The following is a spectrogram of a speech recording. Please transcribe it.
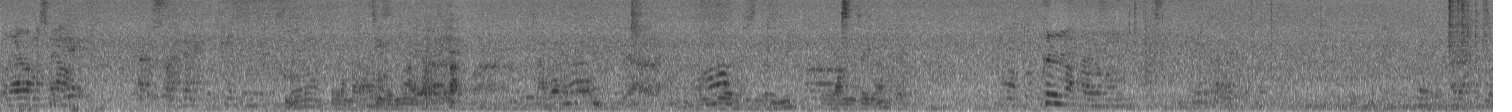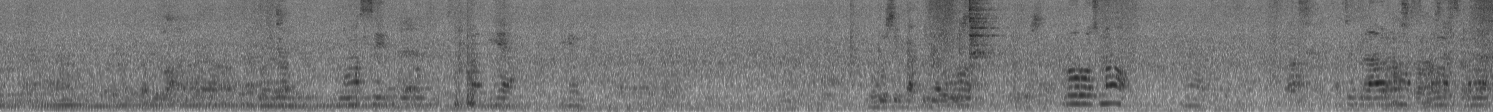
boleh lemes no. Ya, tulang kecilnya apa? Oh, Tulang sini. mau tugel no kalau ini. Lemesin. Ya. Ini. Lurusin kakinya lurus. lurus. No aja dilawan lemes lemes lemes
